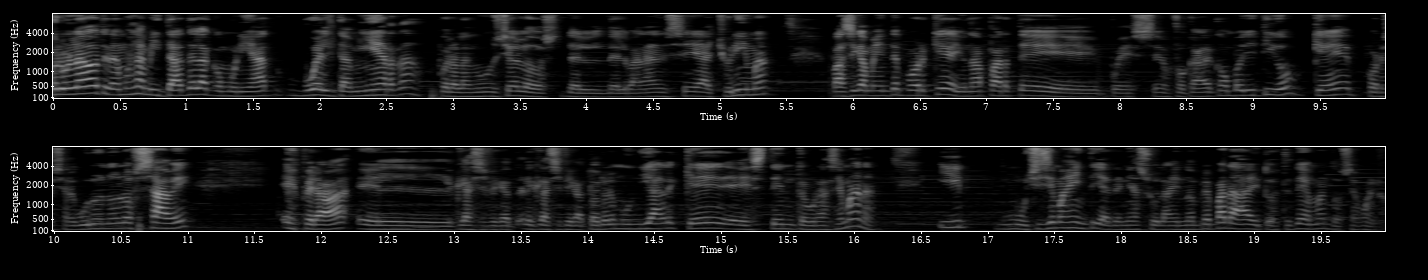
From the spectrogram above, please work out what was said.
Por un lado tenemos la mitad de la comunidad vuelta mierda por el anuncio del, del, balance a Churima. Básicamente porque hay una parte pues enfocada al competitivo que por si alguno no lo sabe esperaba el, el clasificatorio del mundial que es dentro de una semana. Y muchísima gente ya tenía su line preparada y todo este tema. Entonces, bueno,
